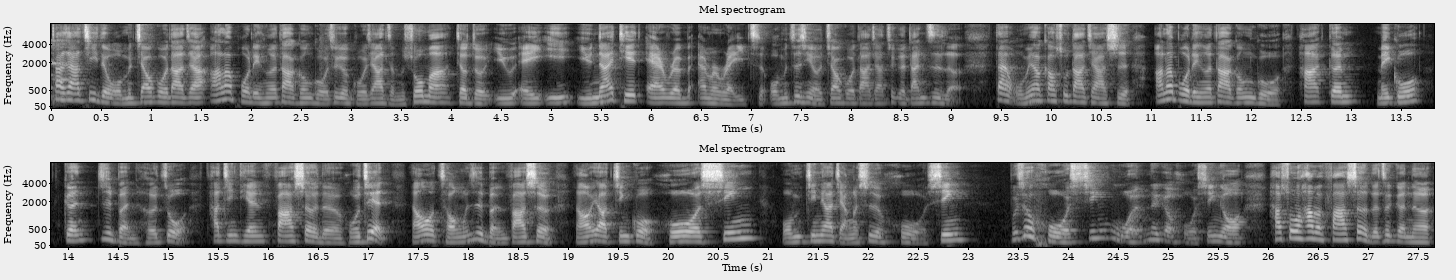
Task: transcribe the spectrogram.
大家记得我们教过大家阿拉伯联合大公国这个国家怎么说吗？叫做 UAE，United Arab Emirates。我们之前有教过大家这个单字了，但我们要告诉大家是阿拉伯联合大公国，它跟美国。跟日本合作，他今天发射的火箭，然后从日本发射，然后要经过火星。我们今天要讲的是火星，不是火星文那个火星哦。他说他们发射的这个呢，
